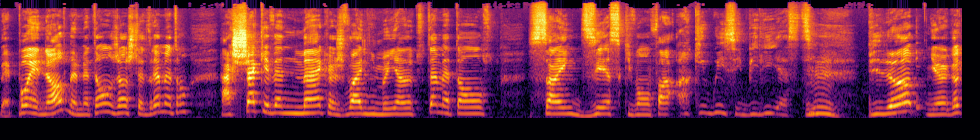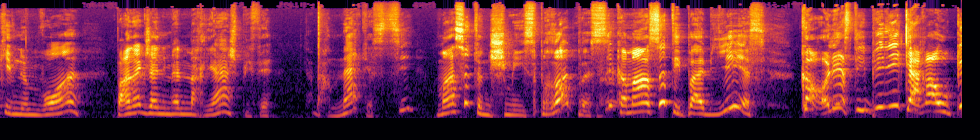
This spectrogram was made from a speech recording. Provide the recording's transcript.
ben pas énorme, mais mettons genre je te dirais mettons à chaque événement que je vais animer, il y en a tout le temps mettons 5, 10 qui vont faire ok oui c'est Billy esti. Mm. Puis là il y a un gars qui est venu me voir pendant que j'animais le mariage, puis il fait Tabarnak, esti. Comment ça, t'as une chemise propre, esti? Comment ça, t'es pas habillé, esti? Calisse, t'es Billy Karaoke,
